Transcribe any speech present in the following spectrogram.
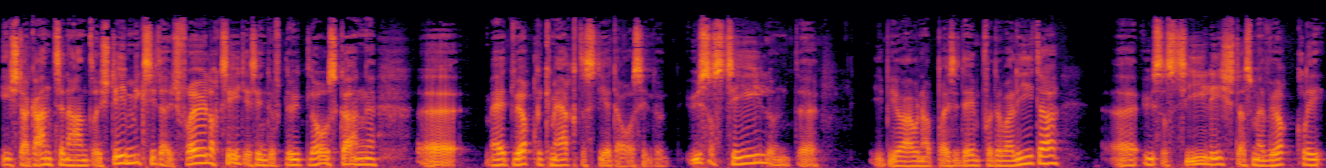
ist da ganz eine andere Stimmung gewesen, da ist fröhlich gewesen, die sind auf die Leute losgegangen. Äh, man hat wirklich gemerkt, dass die da sind. Und unser Ziel, und äh, ich bin ja auch noch Präsident von der Valida, äh, unser Ziel ist, dass wir wirklich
